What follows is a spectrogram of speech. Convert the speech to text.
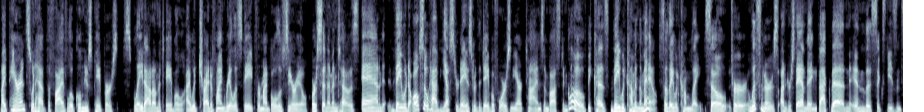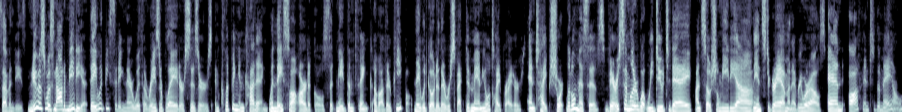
my parents would have the five local newspapers splayed out on the table. I would try to find real estate for my bowl of cereal or cinnamon toast. And they would also have yesterday's or the day before's New York Times and Boston Globe because they would come in the mail. So they would come late. So for listeners understanding back then in the 60s and 70s, news was not immediate. They would be sitting there with a razor blade or scissors and clipping and cutting when they saw articles that made them think of other people. They would go to their respective manual typewriters and type short little missives, very similar to what we do today on social media, Instagram, and everywhere else. And off into the mail,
